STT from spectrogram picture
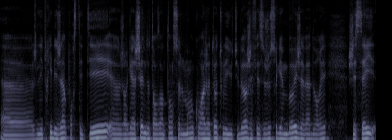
Euh, je l'ai pris déjà pour cet été. je regarde la chaîne de temps en temps seulement. Courage à toi, tous les youtubeurs. J'ai fait ce jeu sur Game Boy, j'avais adoré. J'essaye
